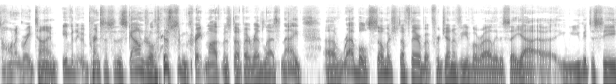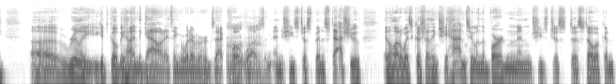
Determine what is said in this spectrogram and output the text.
ton of great time. Even Princess and the Scoundrel, there's some great Mothma stuff I read last night. Uh, Rebels, so much stuff there. But for Genevieve O'Reilly to say, yeah, uh, you get to see. Uh, really, you get to go behind the gown, I think, or whatever her exact quote Mhm. was, and, and she's just been a statue in a lot of ways because I think she had to, and the burden, and she's just uh, stoic and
